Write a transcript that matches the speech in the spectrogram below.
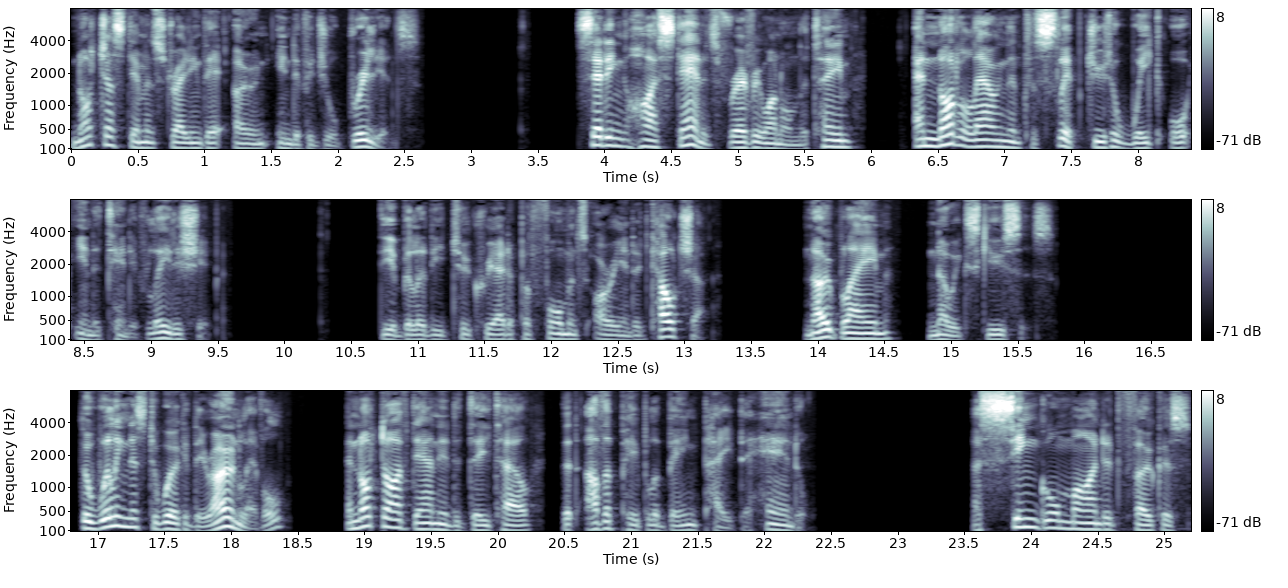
not just demonstrating their own individual brilliance, setting high standards for everyone on the team and not allowing them to slip due to weak or inattentive leadership, the ability to create a performance oriented culture, no blame, no excuses, the willingness to work at their own level and not dive down into detail that other people are being paid to handle. A single minded focus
